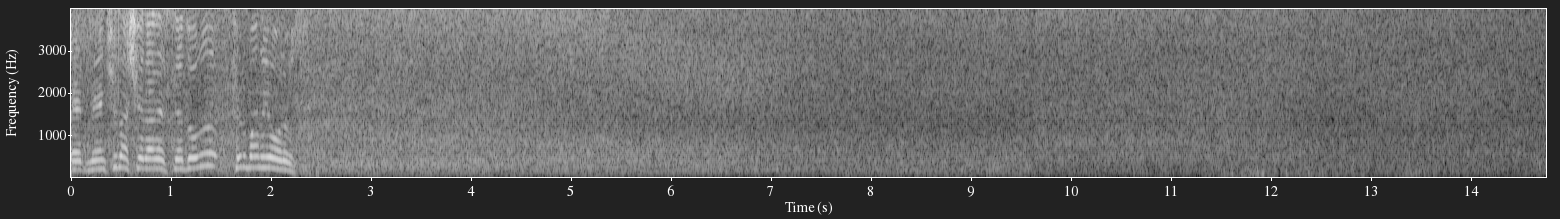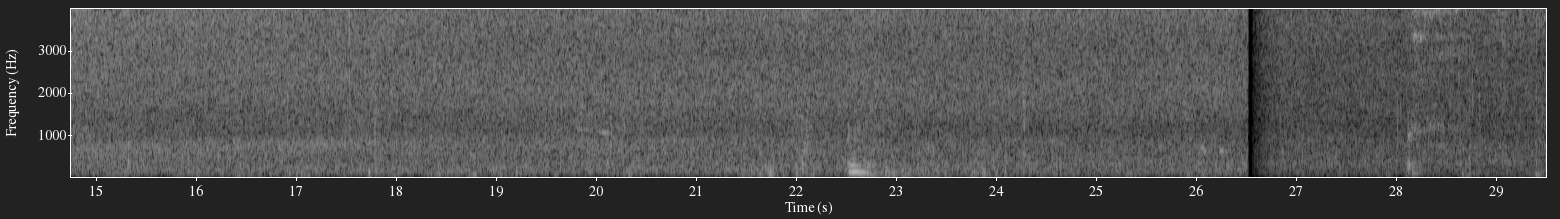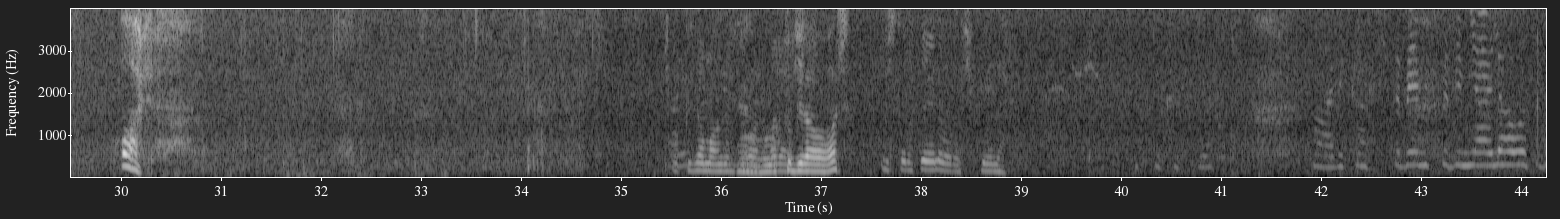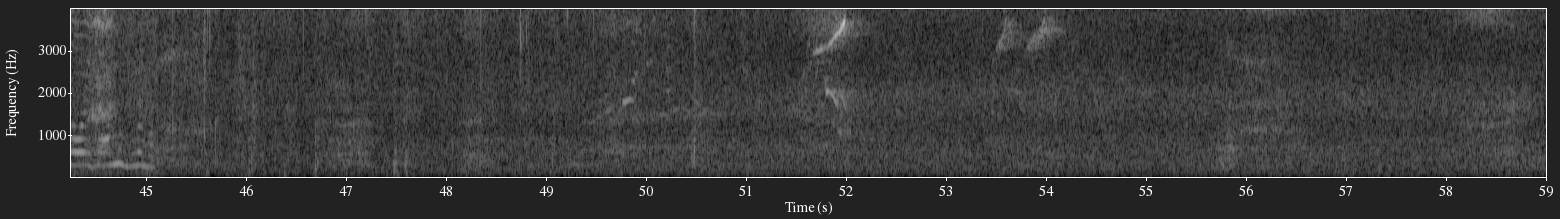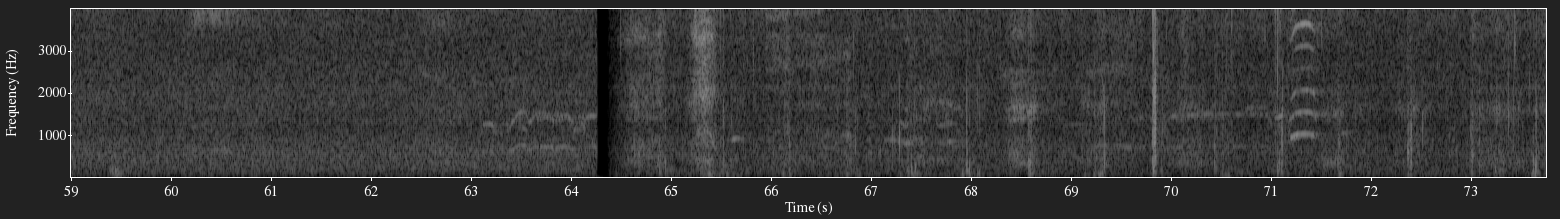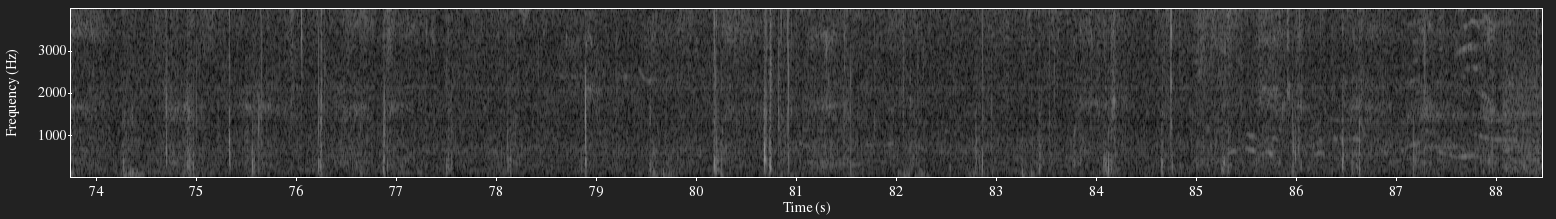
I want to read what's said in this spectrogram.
Evet Mençula Şelalesi'ne doğru tırmanıyoruz. Ay. Çok güzel manzarası Yani var. bulutlu bir hava var. Üst tarafta öyle var açık böyle. Sisli sisli. Harika. İşte benim istediğim yayla havası da oydu ama bulamadım.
